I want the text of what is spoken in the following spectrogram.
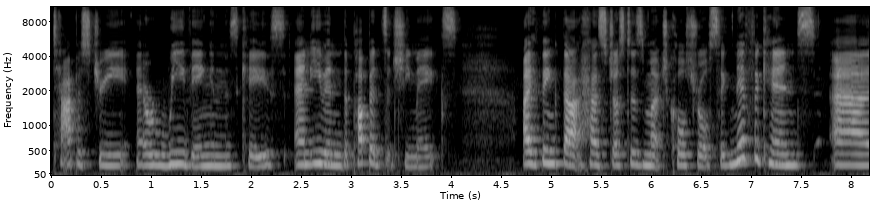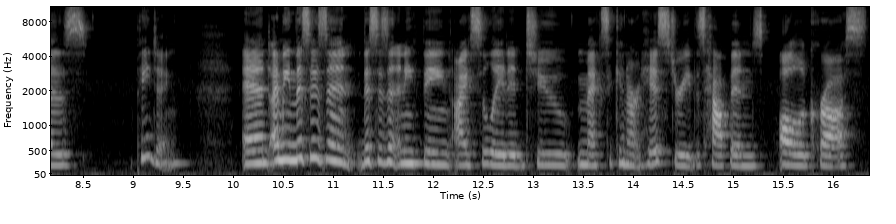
tapestry or weaving in this case, and even the puppets that she makes, I think that has just as much cultural significance as painting. And I mean this isn't this isn't anything isolated to Mexican art history. This happens all across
